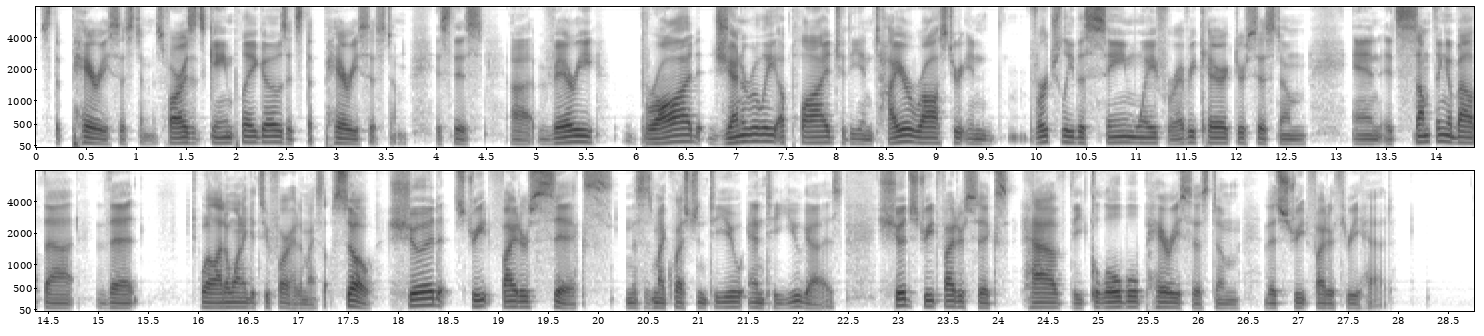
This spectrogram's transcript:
It's the parry system. As far as its gameplay goes, it's the parry system. It's this uh, very broad, generally applied to the entire roster in virtually the same way for every character system. And it's something about that that, well, I don't want to get too far ahead of myself. So, should Street Fighter 6, and this is my question to you and to you guys, should Street Fighter 6 have the global parry system that Street Fighter 3 had?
